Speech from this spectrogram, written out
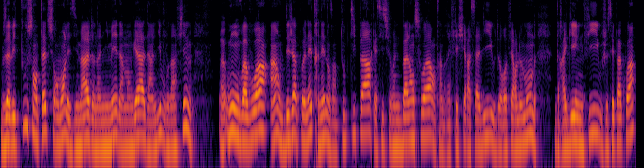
Vous avez tous en tête sûrement les images d'un animé, d'un manga, d'un livre ou d'un film euh, où on va voir un ou des Japonais traîner dans un tout petit parc, assis sur une balançoire, en train de réfléchir à sa vie ou de refaire le monde, draguer une fille ou je sais pas quoi.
